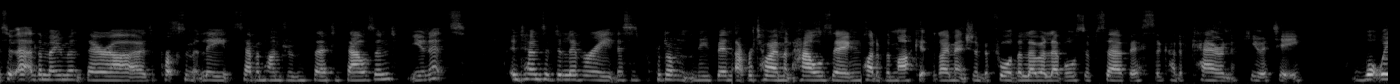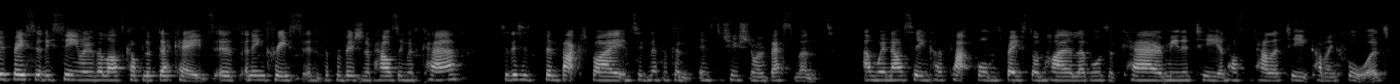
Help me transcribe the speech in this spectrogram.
So at the moment, there are approximately 730,000 units in terms of delivery, this has predominantly been that retirement housing part of the market that I mentioned before, the lower levels of service and kind of care and acuity. What we've basically seen over the last couple of decades is an increase in the provision of housing with care. So this has been backed by significant institutional investment. And we're now seeing kind of platforms based on higher levels of care, amenity, and hospitality coming forward.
